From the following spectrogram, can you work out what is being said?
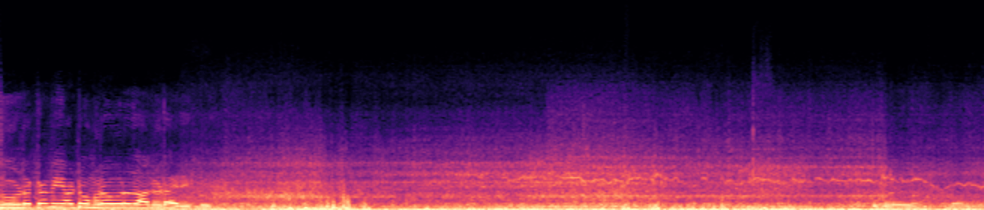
थोडं कमी या डोंगरावरच आलो डायरेक्टली तिकडे डोंगर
